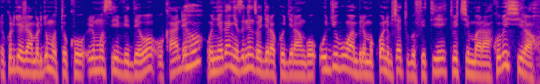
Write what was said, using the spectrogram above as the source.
Ni kuri iryo jambo ry'umutuku riri munsi y'ivideo ukandeho unyeganyeze n'inzogera kugira ngo ujye uba uwa mbere mu kubona ibice tugufitiye tukimara kubishyiraho.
